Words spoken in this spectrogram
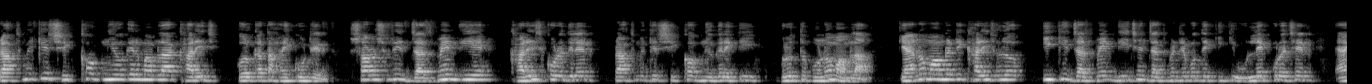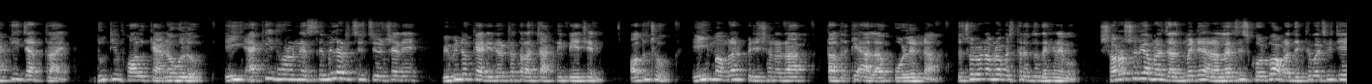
প্রাথমিকের শিক্ষক নিয়োগের মামলা খারিজ কলকাতা হাইকোর্টের। সরাসরি জাজমেন্ট দিয়ে খারিজ করে দিলেন প্রাথমিকের শিক্ষক নিয়োগের একটি গুরুত্বপূর্ণ মামলা। কেন মামলাটি খারিজ হলো? কি কি জাজমেন্ট দিয়েছেন? জাজমেন্টের মধ্যে কি কি উল্লেখ করেছেন? একই যাত্রায় দুটি ফল কেন হলো? এই একই ধরনের সিমিলার সিচুয়েশনে বিভিন্ন ক্যান্ডিডেটরা তারা চাকরি পেয়েছেন। অথচ এই মামলার পিটিশনাররা তাদেরকে অ্যালাউ করলেন না। তো চলুন আমরা বিস্তারিত দেখে নেব। সরাসরি আমরা জাজমেন্টের অ্যানালাইসিস করব। আমরা দেখতে পাচ্ছি যে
